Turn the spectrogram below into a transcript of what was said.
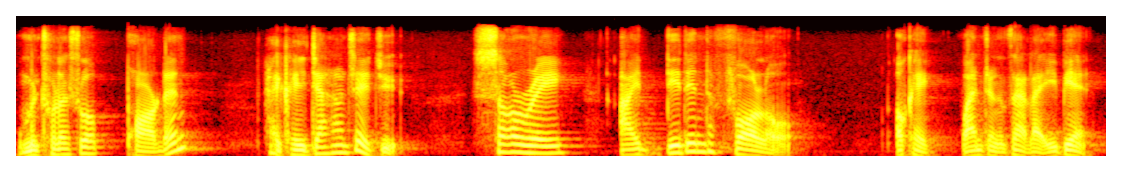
我们除了说 “pardon”，还可以加上这句 “Sorry, I didn't follow”。OK，完整再来一遍：“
